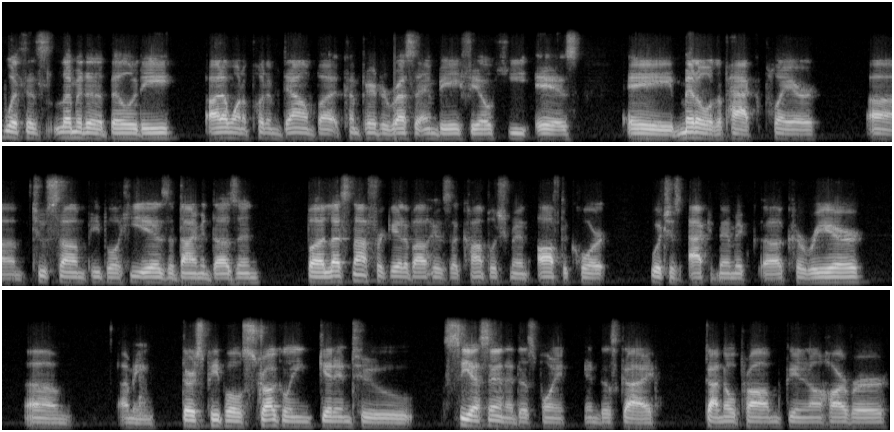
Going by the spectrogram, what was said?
with his limited ability. I don't want to put him down, but compared to the rest of the NBA field, he is a middle of the pack player. Um, to some people, he is a diamond dozen. But let's not forget about his accomplishment off the court, which is academic uh, career. Um, I mean, there's people struggling get into CSN at this point, and this guy got no problem getting on Harvard.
